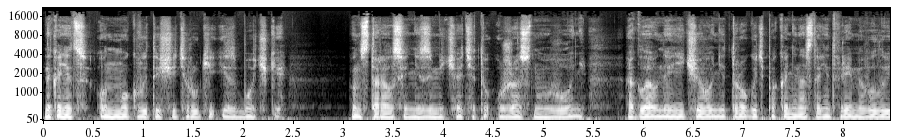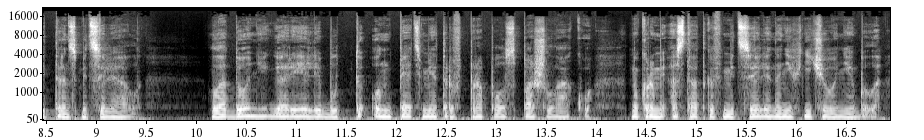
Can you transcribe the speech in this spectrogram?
Наконец он мог вытащить руки из бочки. Он старался не замечать эту ужасную вонь, а главное ничего не трогать, пока не настанет время выловить трансмицелиал. Ладони горели, будто он пять метров прополз по шлаку, но кроме остатков мицелия на них ничего не было —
